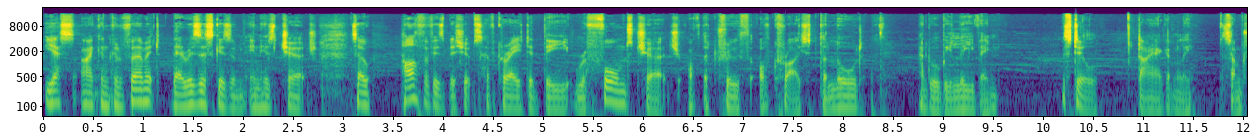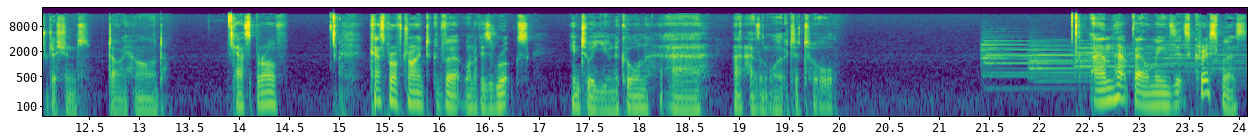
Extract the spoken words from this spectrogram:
yes, I can confirm it, there is a schism in his church. So half of his bishops have created the Reformed Church of the Truth of Christ the Lord and will be leaving. Still, diagonally, some traditions die hard. Kasparov. Kasparov trying to convert one of his rooks into a unicorn. Uh, that hasn't worked at all. And that bell means it's Christmas.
